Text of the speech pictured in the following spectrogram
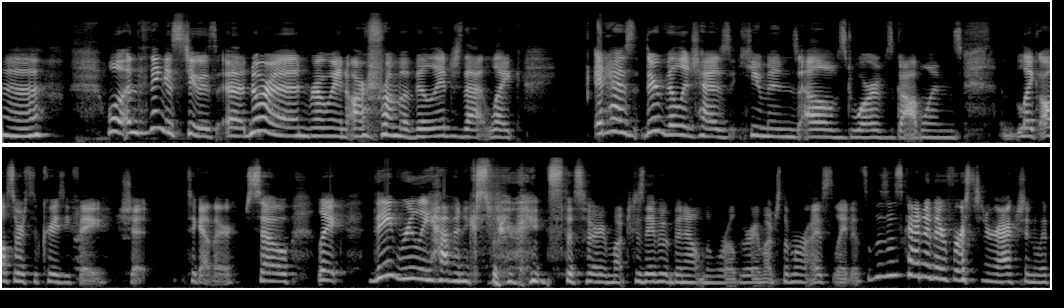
Uh. Well, and the thing is, too, is uh, Nora and Rowan are from a village that, like, it has their village has humans, elves, dwarves, goblins, like all sorts of crazy fae shit together. So, like, they really haven't experienced this very much because they haven't been out in the world very much. They're more isolated. So, this is kind of their first interaction with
